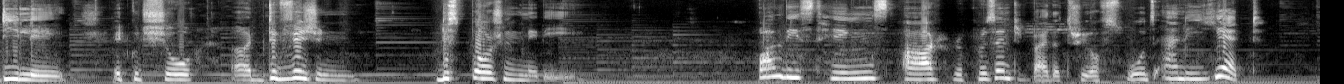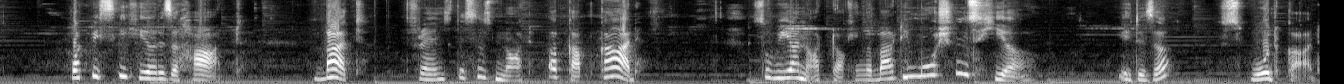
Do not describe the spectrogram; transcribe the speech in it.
delay, it could show uh, division, dispersion, maybe, all these things are represented by the Three of Swords, and yet what we see here is a heart. But, friends, this is not a cup card. So, we are not talking about emotions here. It is a sword card.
